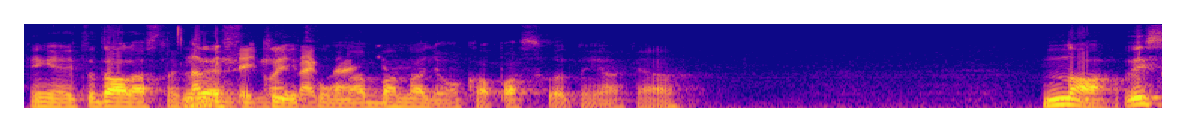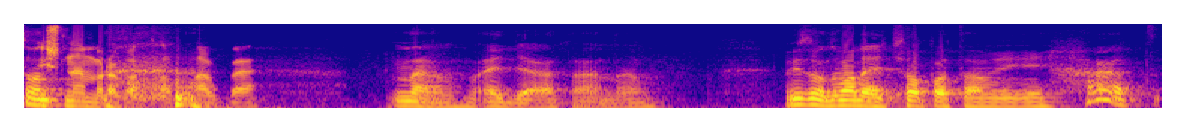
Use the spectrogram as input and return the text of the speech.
Igen, itt a Dallasnak az első két hónapban nagyon kapaszkodnia kell. Na, viszont... És nem ragadhatnak be. Nem, egyáltalán nem. Viszont van egy csapat, ami hát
